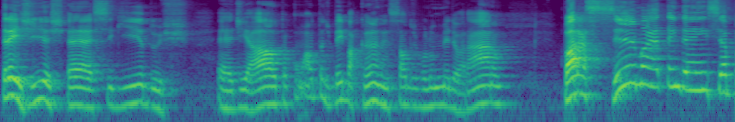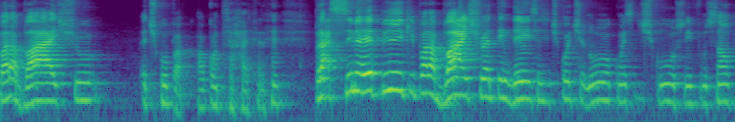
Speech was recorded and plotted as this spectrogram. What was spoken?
três dias é, seguidos é, de alta, com altas bem bacanas, saldos de volume melhoraram. Para cima é tendência, para baixo Desculpa, ao contrário. Né? Para cima é repique, para baixo é tendência. A gente continua com esse discurso em função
